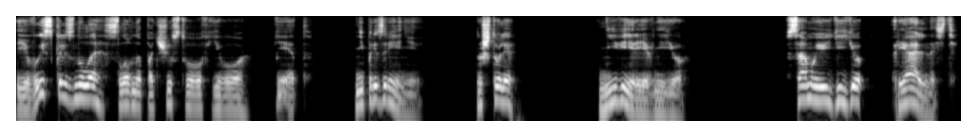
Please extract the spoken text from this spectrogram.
И выскользнула, словно почувствовав его... Нет, не презрение. Ну что ли, неверие в нее. В самую ее реальность.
